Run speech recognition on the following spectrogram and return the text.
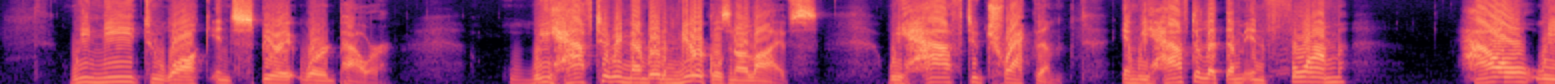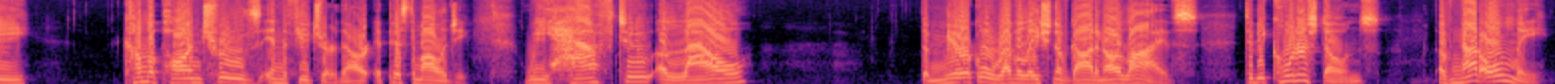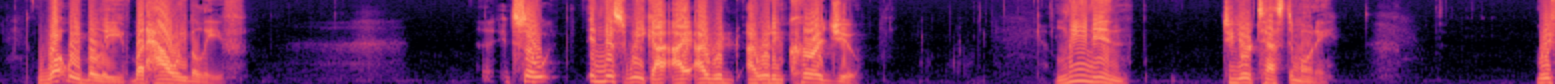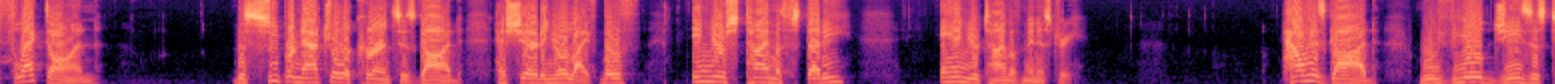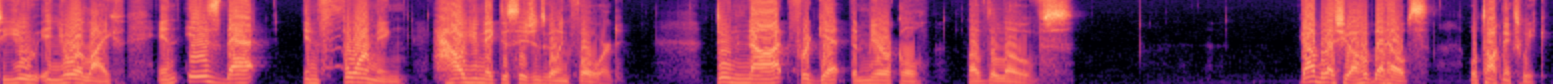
we need to walk in spirit word power. We have to remember the miracles in our lives. We have to track them and we have to let them inform how we come upon truths in the future, our epistemology. We have to allow the miracle revelation of God in our lives to be cornerstones of not only what we believe, but how we believe. So, in this week, I, I, I would I would encourage you lean in to your testimony reflect on the supernatural occurrences God has shared in your life, both in your time of study and your time of ministry. How has God revealed Jesus to you in your life, and is that informing how you make decisions going forward? Do not forget the miracle of the loaves. God bless you. I hope that helps. We'll talk next week.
